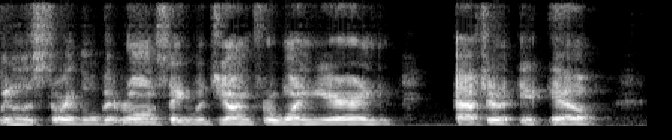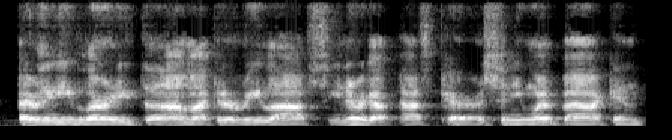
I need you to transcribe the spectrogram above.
we know the story a little bit. Rowland stayed with Jung for one year, and after, you know, everything he learned, he thought, I'm not going to relapse. He never got past Paris, and he went back and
